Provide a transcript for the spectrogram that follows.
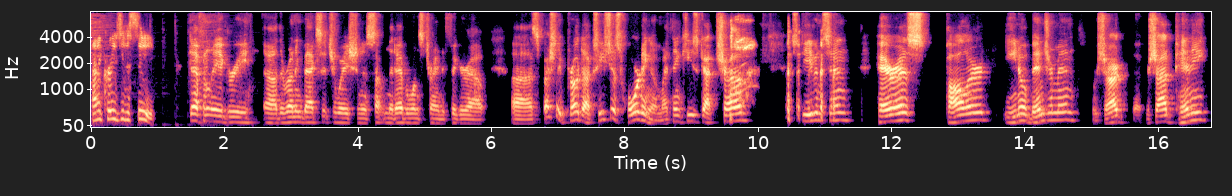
kind of crazy to see. Definitely agree. Uh, the running back situation is something that everyone's trying to figure out, uh, especially Produx. He's just hoarding them. I think he's got Chubb. Stevenson, Harris, Pollard, Eno Benjamin, Rashard, Rashad Penny,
